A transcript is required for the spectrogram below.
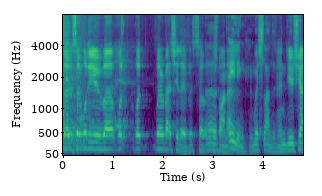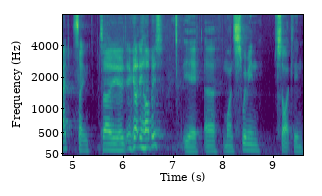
so, so what do you, uh, what, what, whereabouts you live? Let's, uh, let's find out. Ealing in West London. And you, Shad? Same. So you, you got any hobbies? Yeah. Uh, mine's swimming, cycling,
